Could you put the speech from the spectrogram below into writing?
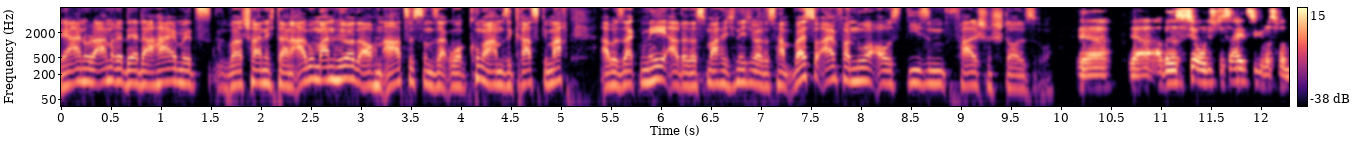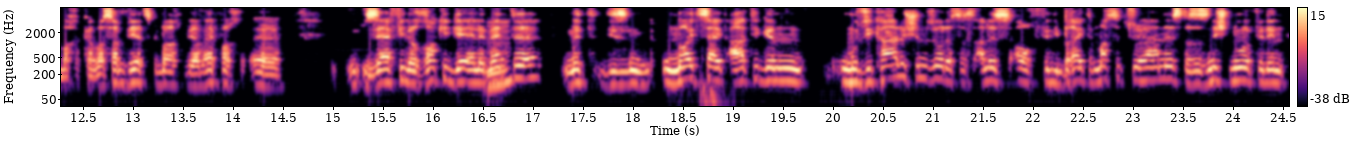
der ein oder andere, der daheim jetzt wahrscheinlich dein Album anhört, auch ein Artist und sagt, oh, guck mal, haben sie krass gemacht, aber sagt, nee, Alter, das mache ich nicht, weil das haben, weißt du, einfach nur aus diesem falschen Stolz so. Ja, ja, aber das ist ja auch nicht das Einzige, was man machen kann. Was haben wir jetzt gemacht? Wir haben einfach äh, sehr viele rockige Elemente mit diesem neuzeitartigen musikalischem so, dass das alles auch für die breite Masse zu hören ist, dass es nicht nur für den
